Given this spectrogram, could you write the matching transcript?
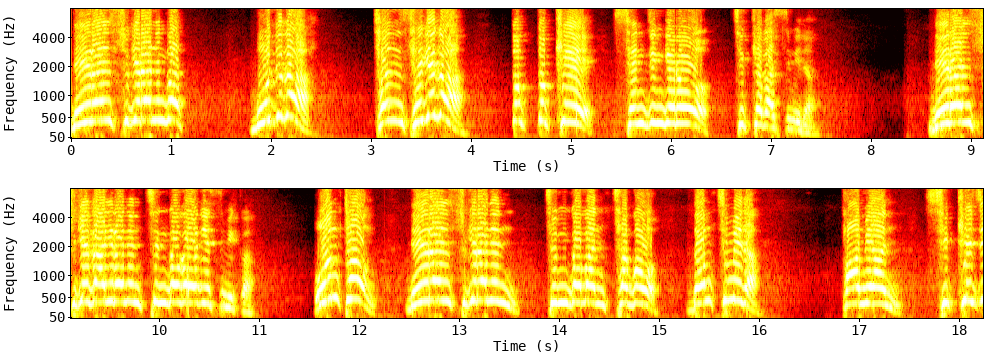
내란 수계라는 것 모두가 전 세계가 똑똑히 생중계로 지켜봤습니다. 내란 수계가 아니라는 증거가 어디 있습니까? 온통 내란 수계라는 증거만 차고 넘칩니다. 파면 시키지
